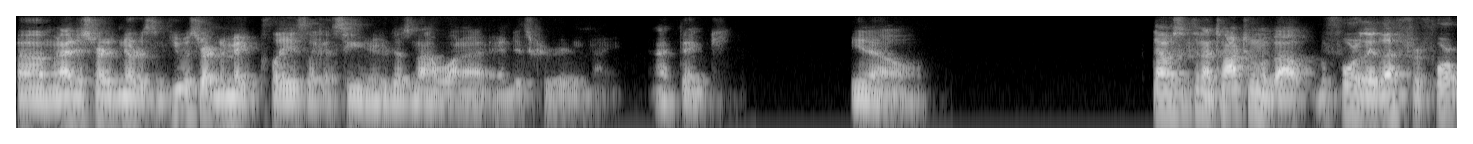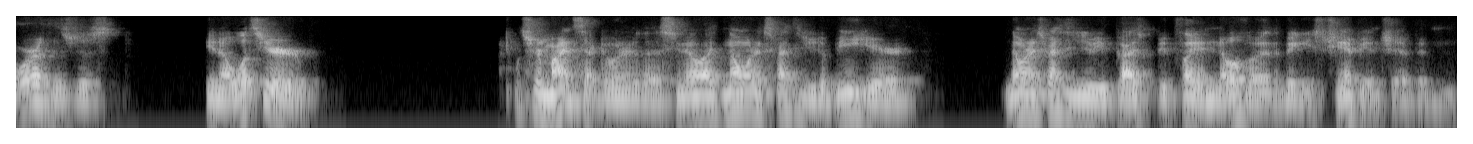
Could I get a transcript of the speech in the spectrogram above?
um, and I just started noticing he was starting to make plays like a senior who does not want to end his career tonight. I think, you know, that was something I talked to him about before they left for Fort Worth. Is just, you know, what's your what's your mindset going into this? You know, like no one expected you to be here. No one expected you to be be playing Nova in the Big East Championship, and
